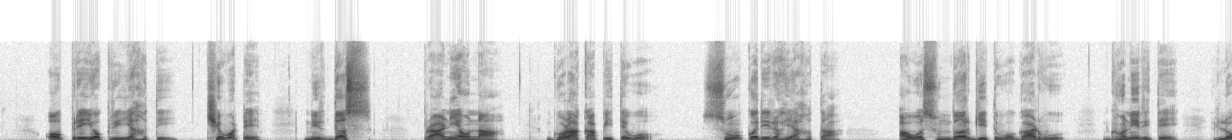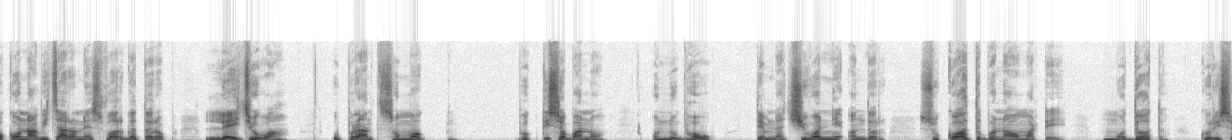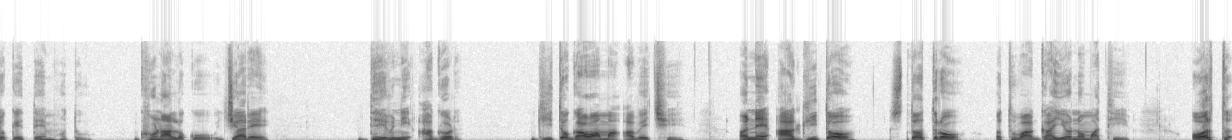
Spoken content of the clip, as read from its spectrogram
અપ્રિય ક્રિયા હતી. છેવટે નિર્દોષ પ્રાણીઓના ગોળા કાપી તેઓ શું કરી રહ્યા હતા? આવો સુંદર ગીત વગાડવું ઘણી રીતે લોકોના વિચારોને સ્વર્ગ તરફ લઈ જવા ઉપરાંત સમગ ભક્તિસભાનો અનુભવ તેમના જીવનની અંદર સુખદ બનાવવા માટે મદદ કરી શકે તેમ હતું. ઘણા લોકો જ્યારે દેવની આગળ ગીતો ગાવામાં આવે છે અને આ ગીતો સ્તોત્રો અથવા ગાયનોમાંથી અર્થ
